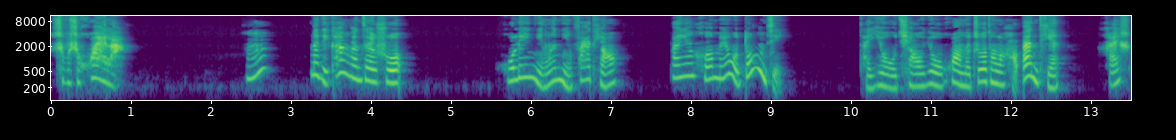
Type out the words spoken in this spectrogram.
是不是坏啦？”“嗯，那得看看再说。”狐狸拧了拧发条，八音盒没有动静。他又敲又晃的折腾了好半天，还是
